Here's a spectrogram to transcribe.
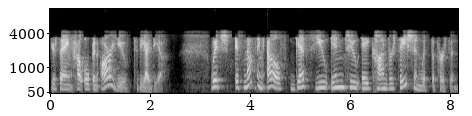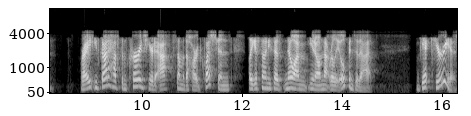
You're saying, how open are you to the idea? Which, if nothing else, gets you into a conversation with the person, right? You've got to have some courage here to ask some of the hard questions. Like if somebody says, no, I'm, you know, I'm not really open to that, get curious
